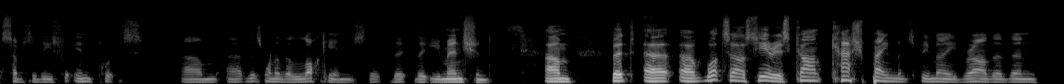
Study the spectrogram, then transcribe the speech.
subsidies for inputs. Um, uh, that's one of the lock-ins that, that that you mentioned. Um, but uh, uh, what's asked here is, can't cash payments be made rather than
